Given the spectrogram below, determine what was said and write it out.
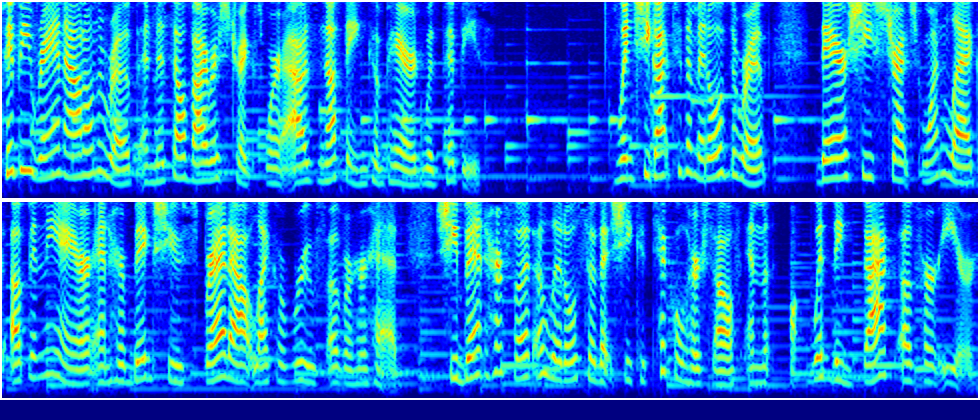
Pippi ran out on the rope, and Miss Elvira's tricks were as nothing compared with Pippi's. When she got to the middle of the rope, there she stretched one leg up in the air and her big shoe spread out like a roof over her head. She bent her foot a little so that she could tickle herself and the, with the back of her ear.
